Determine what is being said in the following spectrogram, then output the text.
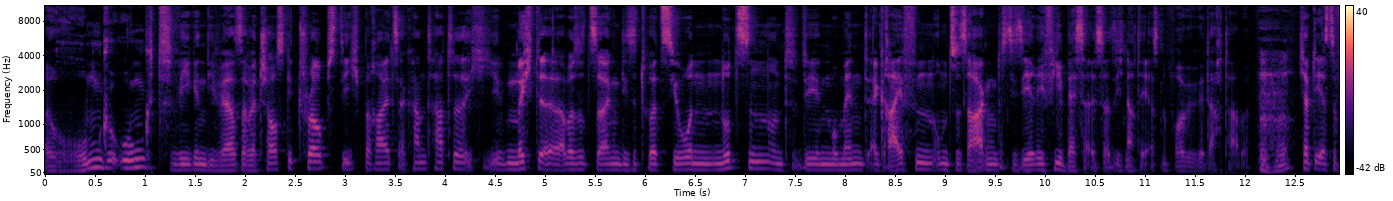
rumgeunkt wegen diverser Wachowski-Tropes, die ich bereits erkannt hatte. Ich möchte aber sozusagen die Situation nutzen und den Moment ergreifen, um zu sagen, dass die Serie viel besser ist, als ich nach der ersten Folge gedacht habe. Mhm. Ich habe die erste,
